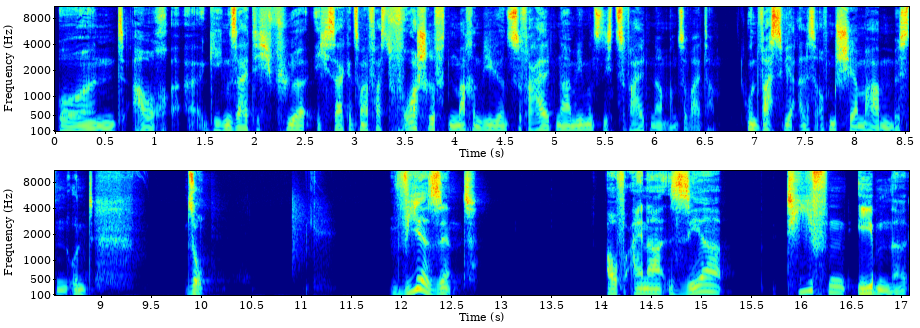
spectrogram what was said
und auch äh, gegenseitig für, ich sage jetzt mal fast Vorschriften machen, wie wir uns zu verhalten haben, wie wir uns nicht zu verhalten haben und so weiter. Und was wir alles auf dem Schirm haben müssen und so. Wir sind auf einer sehr tiefen Ebene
